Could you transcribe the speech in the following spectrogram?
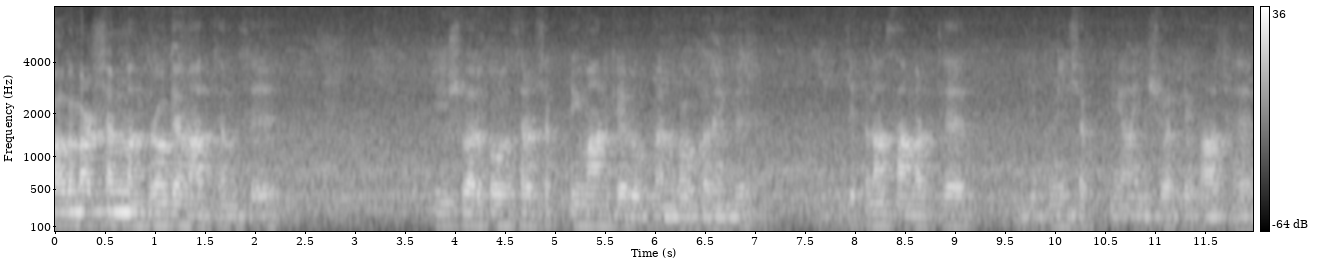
अगमर्शन मंत्रों के माध्यम से ईश्वर को सर्वशक्तिमान के रूप में अनुभव करेंगे। जितना सामर्थ्य, जितनी शक्तियाँ ईश्वर के पास है,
